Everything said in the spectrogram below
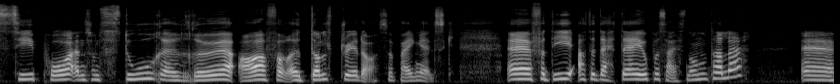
sy på en sånn stor rød A for adultery, da, så på engelsk. Eh, fordi at dette er jo på 1600-tallet. Eh,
